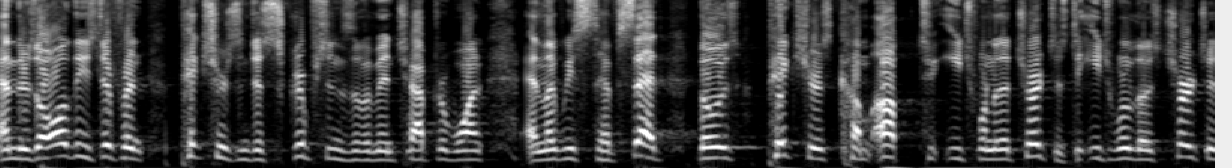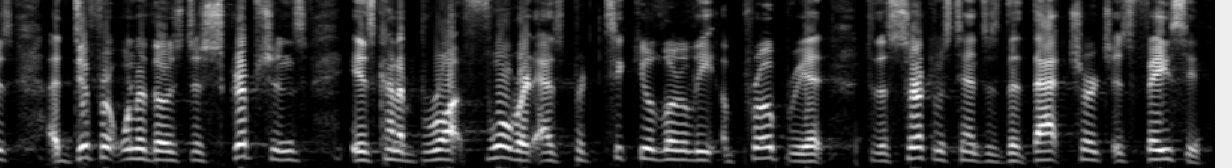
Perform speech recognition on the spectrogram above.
And there's all these different pictures and descriptions of him in chapter 1. And like we have said, those pictures come up to each one of the churches. To each one of those churches, a different one of those descriptions is kind of brought forward as particularly appropriate to the circumstances that that church is facing.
